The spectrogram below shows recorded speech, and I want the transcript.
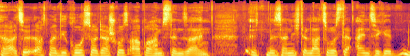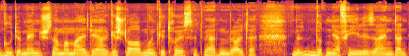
Ja. Äh, also erstmal, wie groß soll der Schoß Abrahams denn sein? Ist ja nicht der Lazarus der einzige gute Mensch, sagen wir mal, der gestorben und getröstet werden wollte. Würden ja viele sein. Dann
